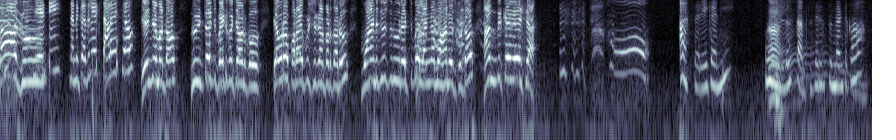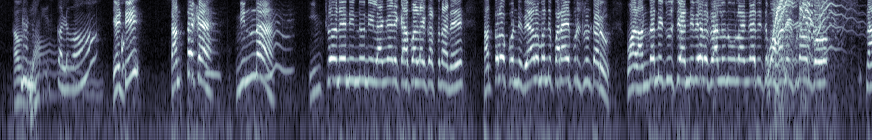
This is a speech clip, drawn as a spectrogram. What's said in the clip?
నాగు! ఏంటి? నన్ను తలవేశావు? ఏం చేయమంటావు? నువ్వు ఇంట్లో నుంచి బయటకు వచ్చావు అనుకో ఎవరో పరాయి పురుషుడు కనపడతాడు. వాడిని చూసి నువ్వు రెచ్చిపోయి లంగా మొహాన్ వేసుకుంటావు. అందుకే వేశా. ఆ సరే గాని. ఊళ్ళో సంత జరుగుతుందంటగా. అవును. నన్ను తీసుకెళ్ళవా? ఏంటి? సంతక? నిన్న? ఇంట్లోనే నిన్ను నీ లంగాని కాపాడలేక వస్తున్నానే? సంతలో కొన్ని వేల మంది పరాయి పురుషులు ఉంటారు. వాళ్ళందరినీ చూసి అన్ని వేల సార్లు నువ్వు లంగా తీసి అనుకో నా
